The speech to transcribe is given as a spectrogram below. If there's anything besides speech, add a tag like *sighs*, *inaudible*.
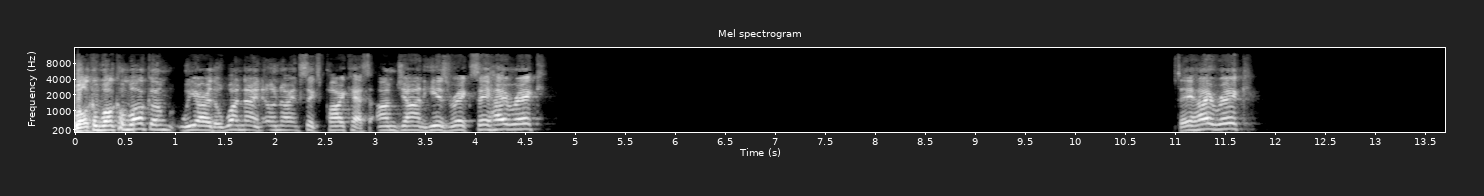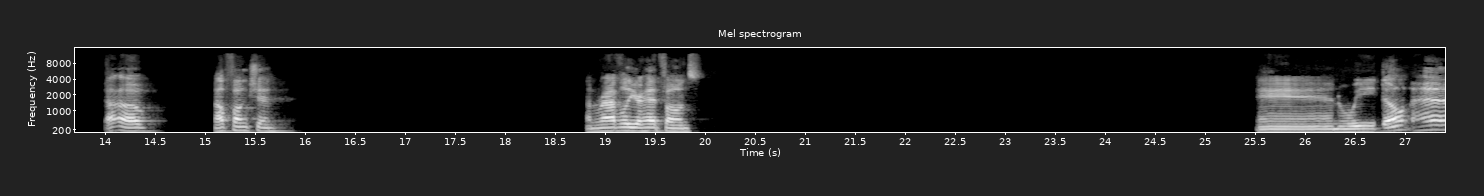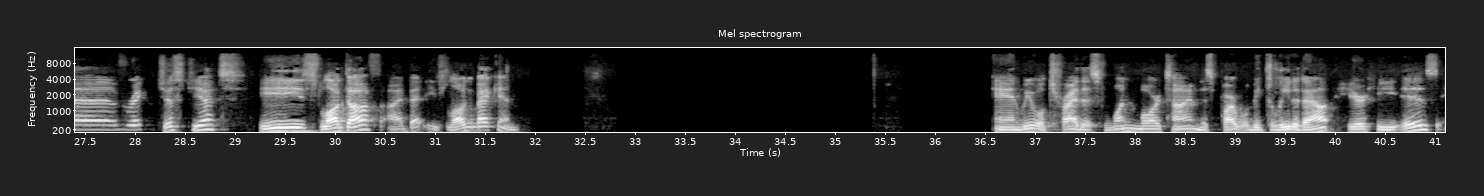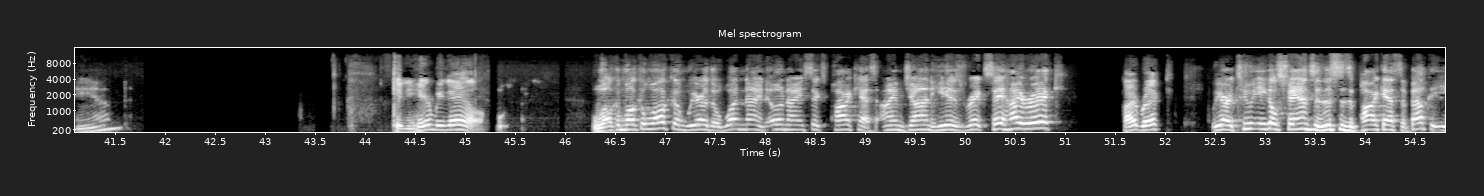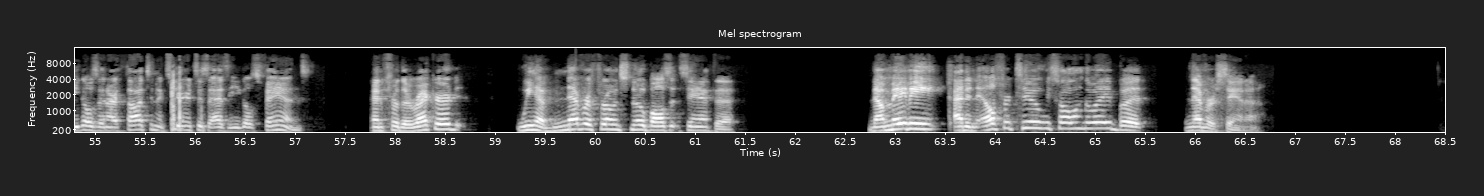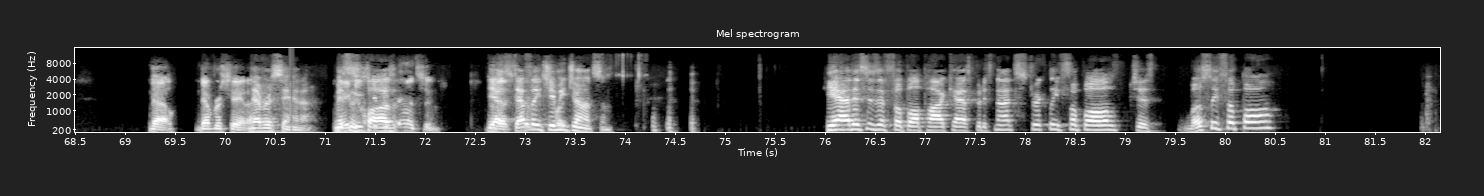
Welcome, welcome, welcome. We are the 19096 podcast. I'm John. He is Rick. Say hi, Rick. Say hi, Rick. Uh oh. Malfunction. Unravel your headphones. And we don't have Rick just yet. He's logged off. I bet he's logging back in. And we will try this one more time. This part will be deleted out. Here he is. And Can you hear me now? welcome, welcome, welcome. We are the 19096 podcast. I'm John. He is Rick. Say hi, Rick. Hi, Rick. We are two Eagles fans, and this is a podcast about the Eagles and our thoughts and experiences as Eagles fans. And for the record, we have never thrown snowballs at Santa. Now, maybe at an elf or two we saw along the way, but never Santa. No, never Santa. Never Santa. Maybe Mrs. Jimmy Claus. Johnson. Yes, definitely. Jimmy Johnson. *laughs* yeah, this is a football podcast, but it's not strictly football, just mostly football.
